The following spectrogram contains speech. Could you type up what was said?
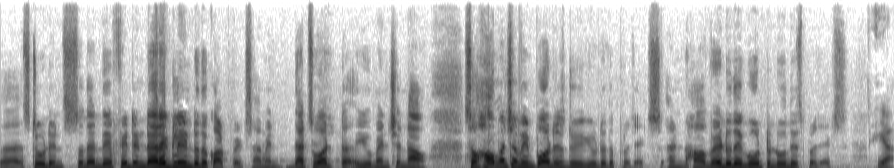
uh, students so that they fit in directly into the corporates. I mean, that's what uh, you mentioned now. So how much of importance do you give to the projects and how, where do they go to do these projects? Yeah.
